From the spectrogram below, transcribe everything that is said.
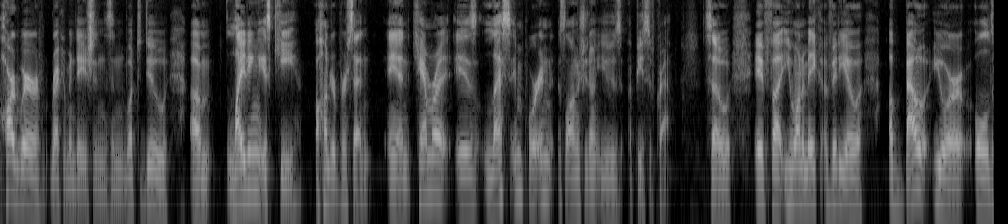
hardware recommendations and what to do, um, lighting is key 100% and camera is less important as long as you don't use a piece of crap. So if uh, you want to make a video about your old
